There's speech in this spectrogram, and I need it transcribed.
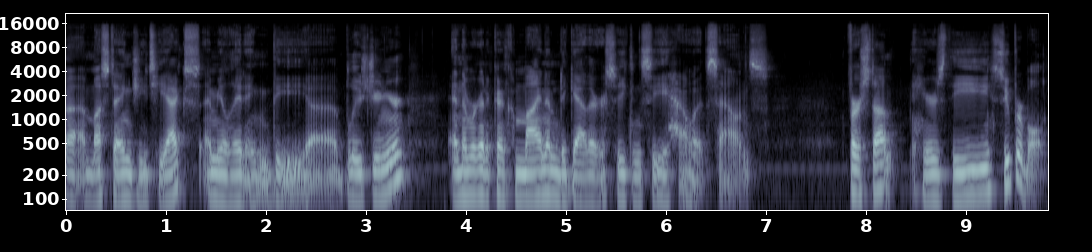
uh, Mustang GTX emulating the uh, Blues Junior, and then we're going to combine them together so you can see how it sounds. First up, here's the Superbolt.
